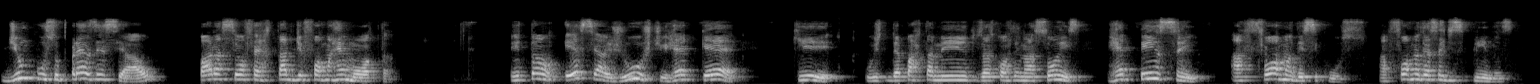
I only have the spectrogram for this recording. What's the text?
de um curso presencial para ser ofertado de forma remota. Então, esse ajuste requer que os departamentos, as coordenações repensem a forma desse curso, a forma dessas disciplinas.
